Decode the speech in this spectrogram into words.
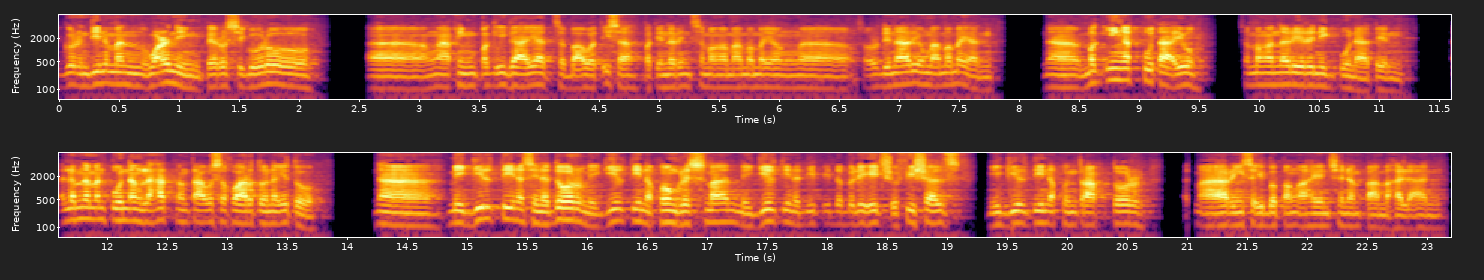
siguro hindi naman warning, pero siguro ah, ang aking pag-igayat sa bawat isa, pati na rin sa mga mamamayang, ah, sa ordinaryong mamamayan, na mag-ingat po tayo sa mga naririnig po natin. Alam naman po ng lahat ng tao sa kwarto na ito na may guilty na senador, may guilty na congressman, may guilty na DPWH officials, may guilty na contractor at maaaring sa iba pang ahensya ng pamahalaan.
